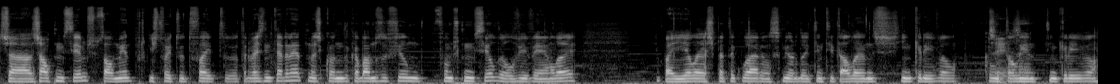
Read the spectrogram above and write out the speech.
já, já o conhecemos pessoalmente, porque isto foi tudo feito através da internet, mas quando acabámos o filme fomos conhecê-lo, ele vive em LA e, pá, ele é espetacular, é um senhor de 80 e tal anos, incrível, com sim, um talento sim. incrível.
